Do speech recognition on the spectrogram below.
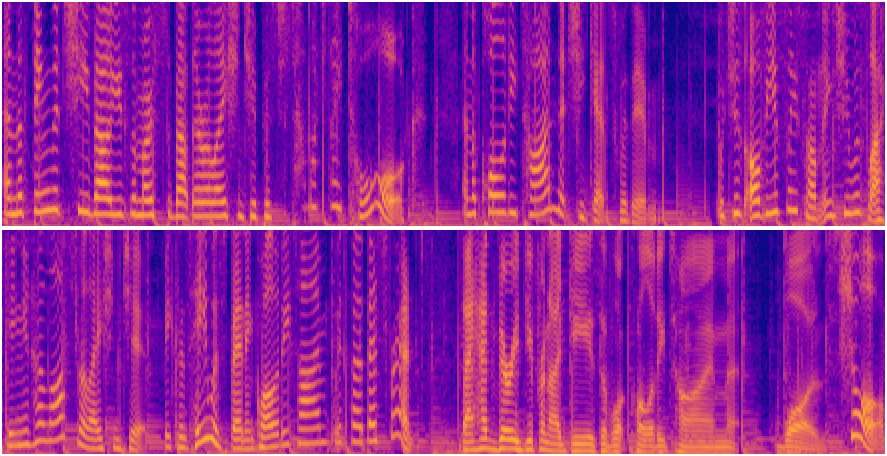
And the thing that she values the most about their relationship is just how much they talk and the quality time that she gets with him, which is obviously something she was lacking in her last relationship because he was spending quality time with her best friend. They had very different ideas of what quality time was. Sure.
